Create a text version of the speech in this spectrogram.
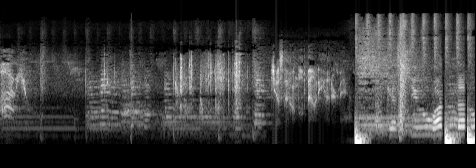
are you? Wonder where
